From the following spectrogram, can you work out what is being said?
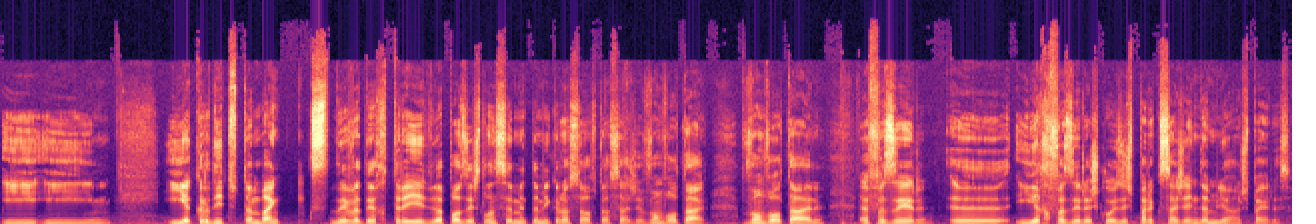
e, e, e, acredito também que se deva ter retraído após este lançamento da Microsoft, ou seja, vão voltar, vão voltar a fazer uh, e a refazer as coisas para que seja ainda melhor, espera-se.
